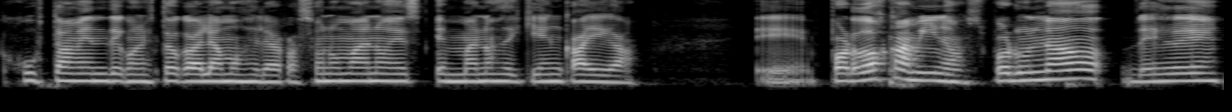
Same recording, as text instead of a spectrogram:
justamente con esto que hablamos de la razón humana es en manos de quien caiga. Eh, por dos caminos. Por un lado, desde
